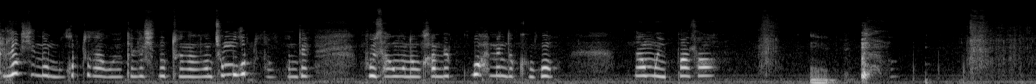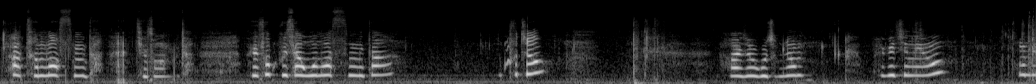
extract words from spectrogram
갤럭시 너무 무겁더라고요. 갤럭시 노트는 엄청 무겁더라고. 근데 V40은 너무 가볍고 화면도 크고 너무 이뻐서 아, 점 나왔습니다. 죄송합니다. 그래서 V40으로 왔습니다. 이쁘죠? 아, 저거 점점 빨개지네요. 어, 네,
